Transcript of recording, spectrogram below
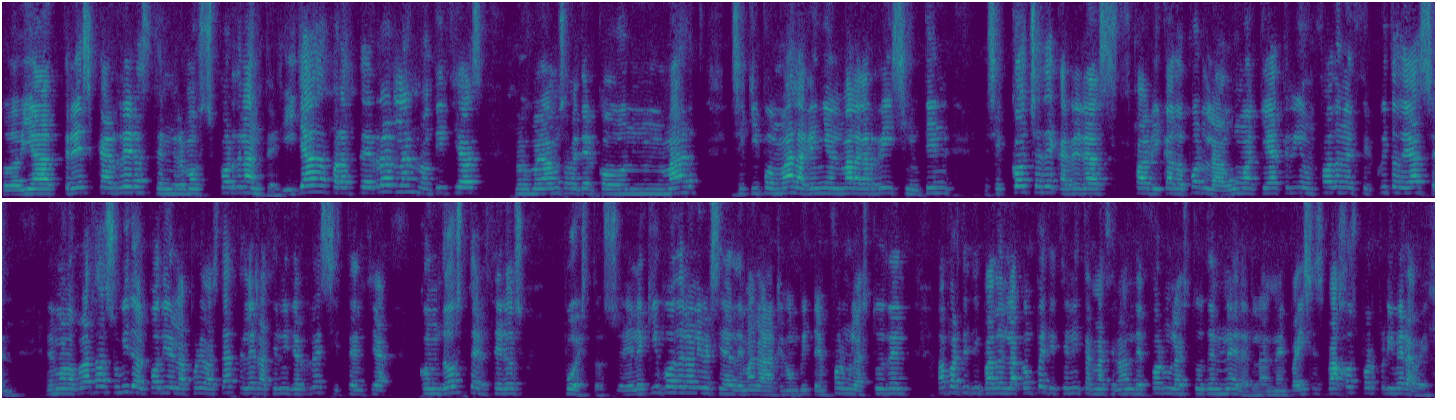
Todavía tres carreras tendremos por delante. Y ya para cerrar las noticias, nos vamos a meter con Mart, ese equipo malagueño, el Málaga Racing Team, ese coche de carreras fabricado por la UMA que ha triunfado en el circuito de Assen. El monoplaza ha subido al podio en las pruebas de aceleración y de resistencia con dos terceros puestos. El equipo de la Universidad de Málaga que compite en Fórmula Student ha participado en la competición internacional de Fórmula Student Netherlands en Países Bajos por primera vez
